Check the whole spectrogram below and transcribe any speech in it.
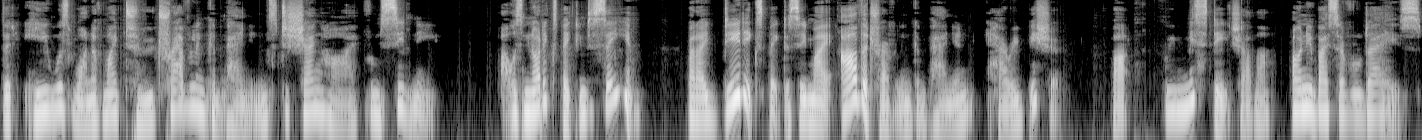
that he was one of my two travelling companions to Shanghai from Sydney. I was not expecting to see him. But I did expect to see my other travelling companion, Harry Bishop. But we missed each other only by several days.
